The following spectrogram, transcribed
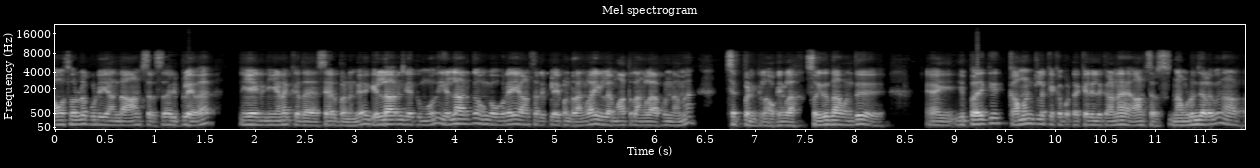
அவங்க சொல்லக்கூடிய அந்த ஆன்சர்ஸை ரிப்ளைவை நீங்கள் எனக்கு அதை ஷேர் பண்ணுங்க. எல்லாரும் கேட்கும்போது எல்லாருக்கும் அவங்க ஒரே ஆன்சர் ரிப்ளை பண்ணுறாங்களா இல்லை மாற்றுறாங்களா அப்படின்னு நம்ம செக் பண்ணிக்கலாம் ஓகேங்களா ஸோ இதுதான் வந்து இப்போதைக்கு கமெண்ட்ல கேட்கப்பட்ட கேள்விக்கான ஆன்சர்ஸ் நான் முடிஞ்ச அளவு நான்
